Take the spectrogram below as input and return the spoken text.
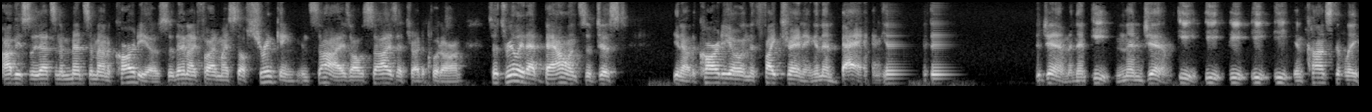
obviously that's an immense amount of cardio. So then I find myself shrinking in size, all the size I try to put on. So it's really that balance of just, you know, the cardio and the fight training, and then bang, hit the, the gym, and then eat, and then gym, eat, eat, eat, eat, eat, and constantly,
